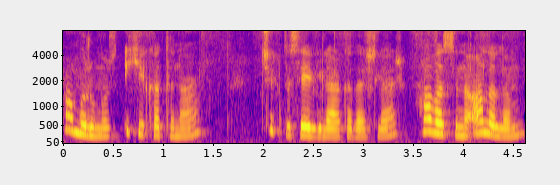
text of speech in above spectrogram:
Hamurumuz iki katına çıktı sevgili arkadaşlar. Havasını alalım.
